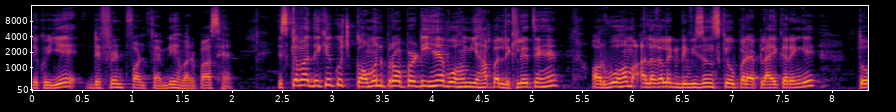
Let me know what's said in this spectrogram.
देखो ये डिफरेंट फॉन्ट फैमिली हमारे पास है। इसके बाद देखिए कुछ कॉमन प्रॉपर्टी है, वो हम यहाँ पर लिख लेते हैं और वो हम अलग अलग डिविजन्स के ऊपर अप्लाई करेंगे। तो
